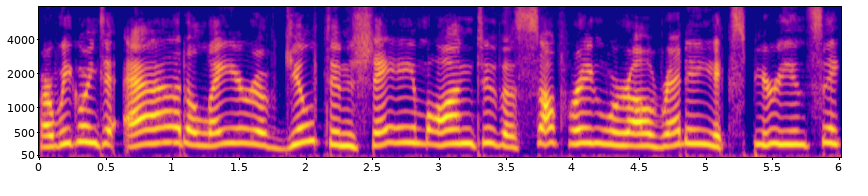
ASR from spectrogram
Are we going to add a layer of guilt and shame onto the suffering we're already experiencing?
